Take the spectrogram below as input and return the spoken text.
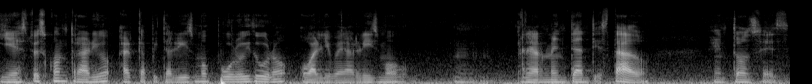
Y esto es contrario al capitalismo puro y duro o al liberalismo mm, realmente antiestado. Entonces,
